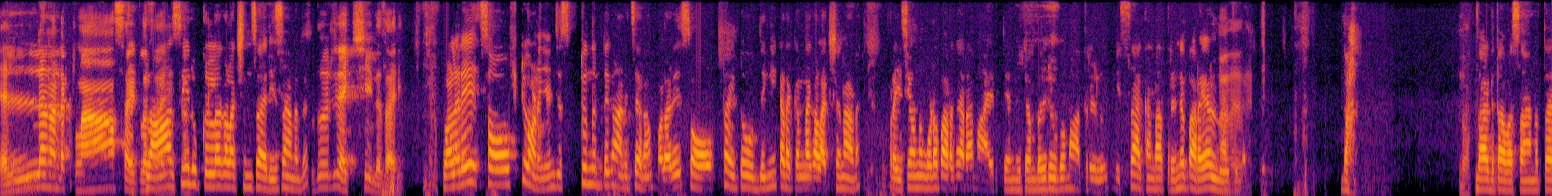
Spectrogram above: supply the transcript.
എല്ലാം നല്ല ക്ലാസ് ആയിട്ടുള്ള ക്ലാസി ലുക്കുള്ള കളക്ഷൻ സാരീസ് ആണിത് ആണ്. ഇത്. ഒരു രക്ഷയില്ല സാരി. വളരെ സോഫ്റ്റും ആണ്. ഞാൻ ജസ്റ്റ് ഒന്ന് ഇട്ട് കാണിച്ചു തരാം. വളരെ സോഫ്റ്റ് ആയിട്ട് ഒതുങ്ങി കിടക്കുന്ന കളക്ഷൻ ആണ്. പ്രൈസ് ഒന്നും കൂടെ പറഞ്ഞു തരാം ആയിരത്തി അഞ്ഞൂറ്റമ്പത് രൂപ മാത്രമേ ഉള്ളൂ. മിസ്സാക്കണ്ട അത്രേ പറയാനുള്ളൂ അതെ, ഇതിൽ. അതെ. ദാ. ദാ. ദാ. അടുത്ത അവസാനത്തെ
